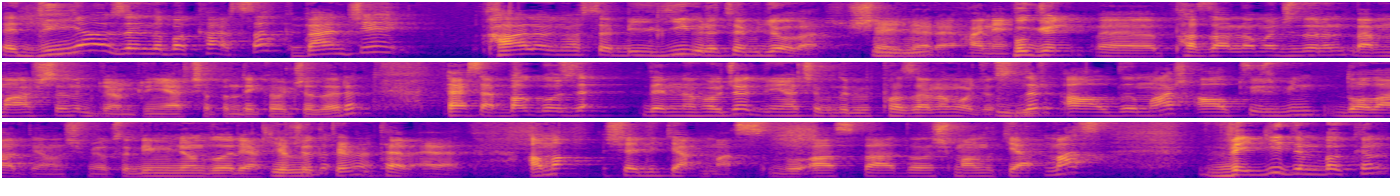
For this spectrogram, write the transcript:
E, dünya üzerinde bakarsak bence hala üniversite bilgiyi üretebiliyorlar şeylere. Hani bugün e, pazarlamacıların ben maaşlarını biliyorum dünya çapındaki hocaların. Mesela Bagoz denilen hoca dünya çapında bir pazarlama hocasıdır. Aldığı maaş 600 bin dolar yanlış mı yoksa 1 milyon dolar yaklaşıyordu. Yıllık değil mi? Tabii evet. Ama şeylik yapmaz. Bu asla danışmanlık yapmaz. Ve gidin bakın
